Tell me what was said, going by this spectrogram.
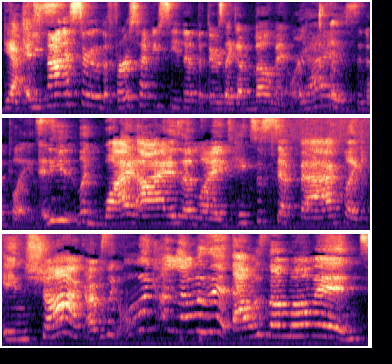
yeah. Like, It's not necessarily the first time you see them, but there's like a moment where Yes. it clicks into place. And he like wide eyes and like takes a step back, like in shock. I was like, oh my god, that was it. That was the moment.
